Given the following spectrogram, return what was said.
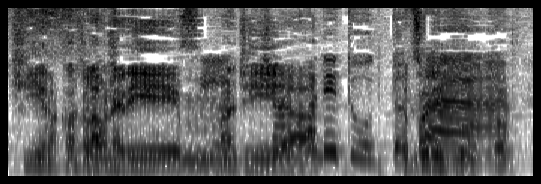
circo, clownerie, Sì, magia. C'è un po' di tutto. C'è un po' di cioè- tutto.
